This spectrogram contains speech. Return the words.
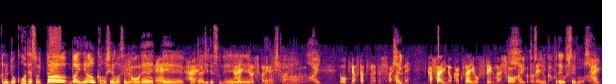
あの旅行でそういった場合に合うかもしれませんのでね。ですねええこはいれ大事ですね。はいよろしくお願いしますはい。大きな2つ目としましてはね、火災の拡大を防ぎましょうとはいい。うことで、火災の拡大を防ぐ。はい。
